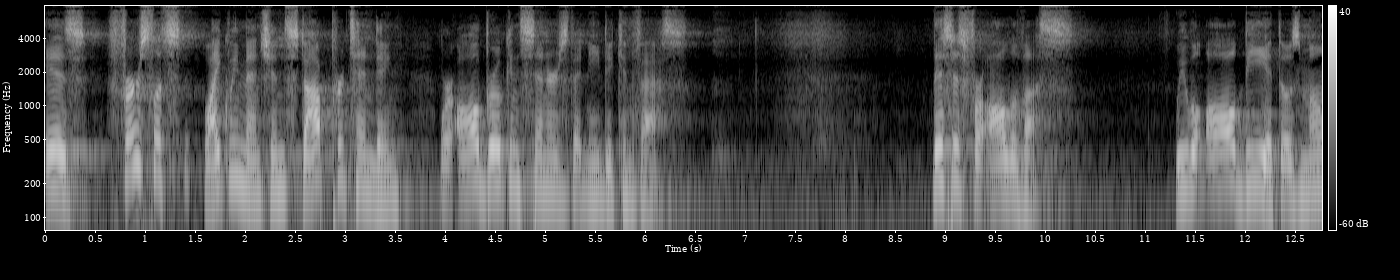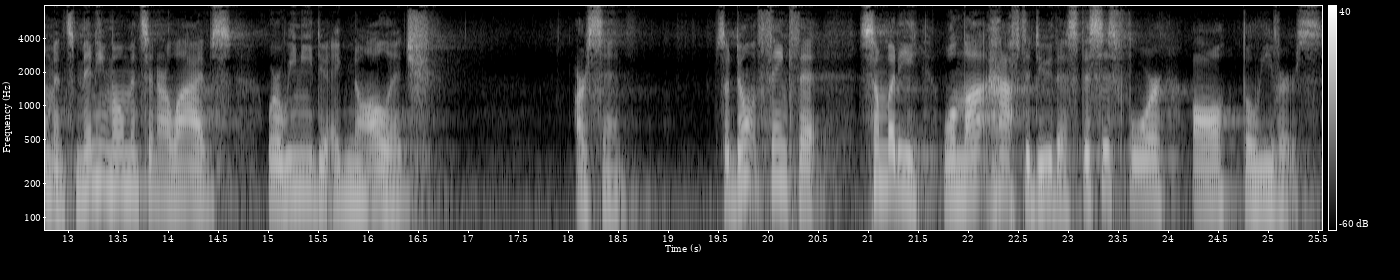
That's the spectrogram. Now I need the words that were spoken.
Is first let's like we mentioned, stop pretending we're all broken sinners that need to confess. This is for all of us. We will all be at those moments, many moments in our lives, where we need to acknowledge our sin. So don't think that somebody will not have to do this. This is for all believers.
